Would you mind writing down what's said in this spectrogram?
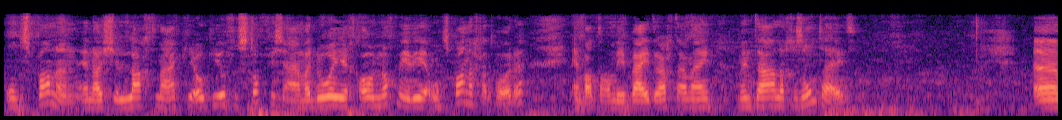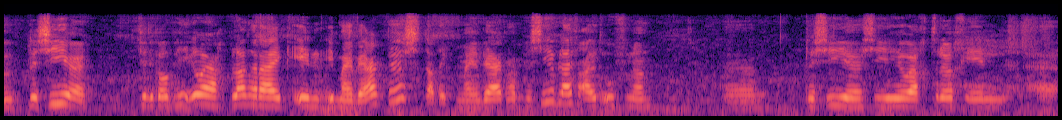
ontspannen. En als je lacht maak je ook heel veel stofjes aan. Waardoor je gewoon nog meer weer ontspannen gaat worden. En wat dan weer bijdraagt aan mijn mentale gezondheid. Um, plezier vind ik ook heel erg belangrijk in, in mijn werk dus. Dat ik mijn werk met plezier blijf uitoefenen. Um, plezier zie je heel erg terug in, uh,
